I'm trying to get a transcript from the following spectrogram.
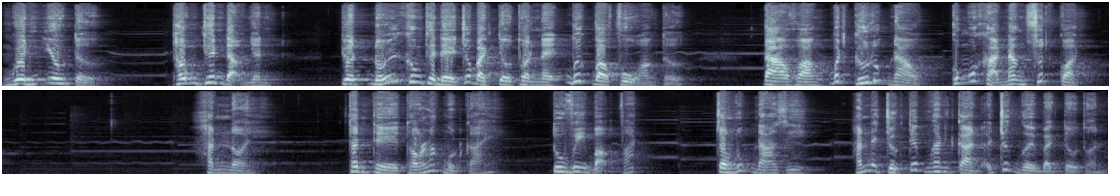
Nguyên yêu tử, Thông thiên đạo nhân, Tuyệt đối không thể để cho Bạch Tiểu Thuần này bước vào phủ hoàng tử. Tà hoàng bất cứ lúc nào Cũng có khả năng xuất quan. Hắn nói, Thân thể thoáng lắc một cái, Tu vi bạo phát. Trong lúc đa di, Hắn lại trực tiếp ngăn cản ở trước người Bạch Tiểu Thuần.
